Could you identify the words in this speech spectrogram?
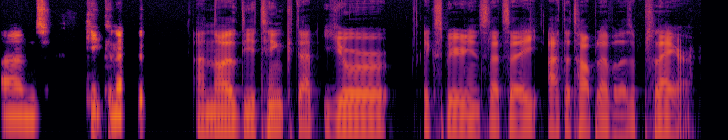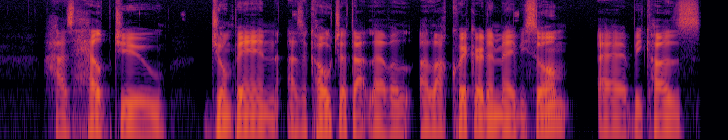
and keep connected and Niall, do you think that your experience, let's say, at the top level as a player, has helped you jump in as a coach at that level a lot quicker than maybe some? uh, because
